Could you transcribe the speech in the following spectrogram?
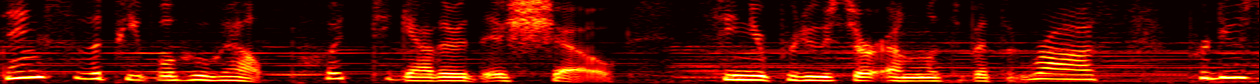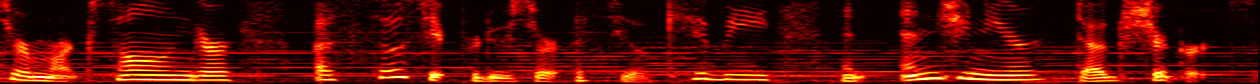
Thanks to the people who helped put together this show senior producer Elizabeth Ross, producer Marc Sollinger, associate producer Asil Kibbe, and engineer Doug Sugarts.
